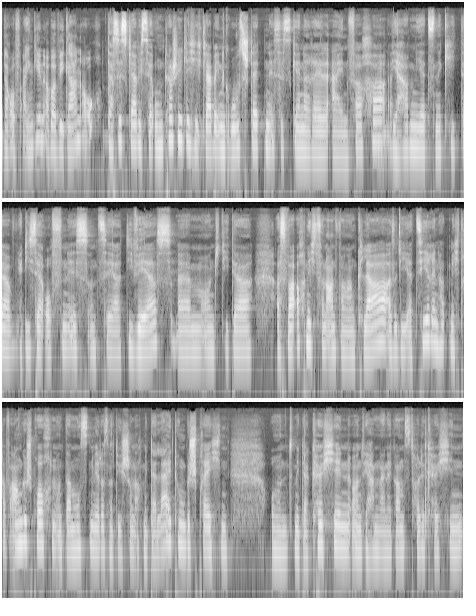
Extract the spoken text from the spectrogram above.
darauf eingehen, aber vegan auch? Das ist, glaube ich, sehr unterschiedlich. Ich glaube, in Großstädten ist es generell einfacher. Wir haben jetzt eine Kita, die sehr offen ist und sehr divers mhm. ähm, und die da, es war auch nicht von Anfang an klar. Also die Erzieherin hat mich darauf angesprochen und dann mussten wir das natürlich schon auch mit der Leitung besprechen und mit der Köchin und wir haben eine ganz tolle Köchin,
